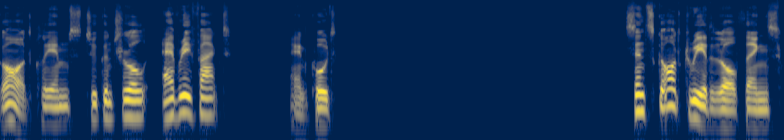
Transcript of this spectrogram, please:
God claims to control every fact. Since God created all things,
